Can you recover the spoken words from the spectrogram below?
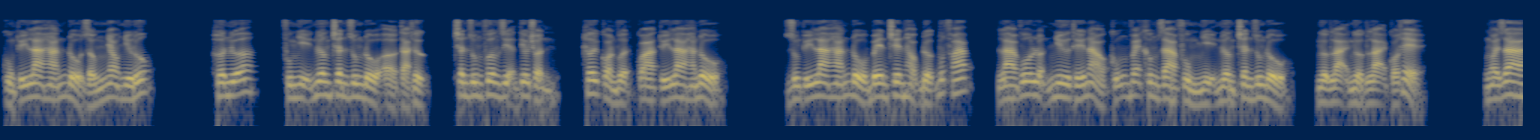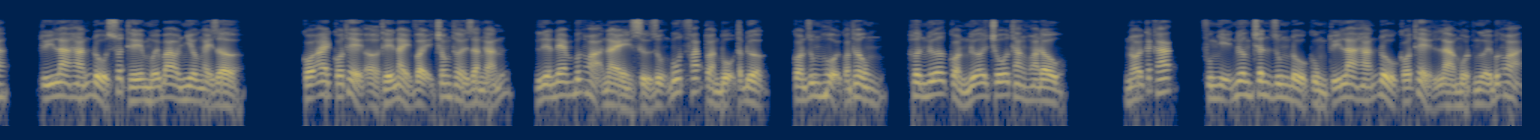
cùng túy la Hán đổ giống nhau như lúc. Hơn nữa, phùng nhị nương chân dung đồ ở tả thực, chân dung phương diện tiêu chuẩn, hơi còn vượt qua túy la hán đồ. Dùng túy la hán đồ bên trên học được bức pháp, là vô luận như thế nào cũng vẽ không ra phùng nhị nương chân dung đồ, ngược lại ngược lại có thể. Ngoài ra túy la hán đồ xuất thế mới bao nhiêu ngày giờ? Có ai có thể ở thế này vậy trong thời gian ngắn, liền đem bức họa này sử dụng bút pháp toàn bộ tập được, còn dung hội quan thông, hơn nữa còn nữa chỗ thăng hoa đâu? Nói cách khác phùng nhị nương chân dung đồ cùng túy la hán đồ có thể là một người bức họa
